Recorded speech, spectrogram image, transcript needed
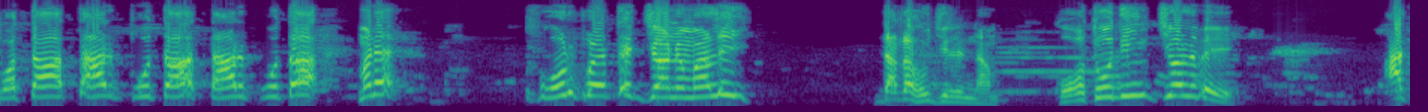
পোতা তার পোতা তার পোতা মানে পরপরাতে জন্মালেই দাদা হুজুরের নাম, কতদিন চলবে? আজ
